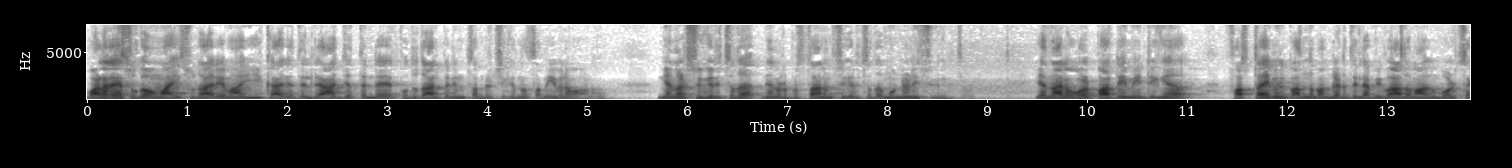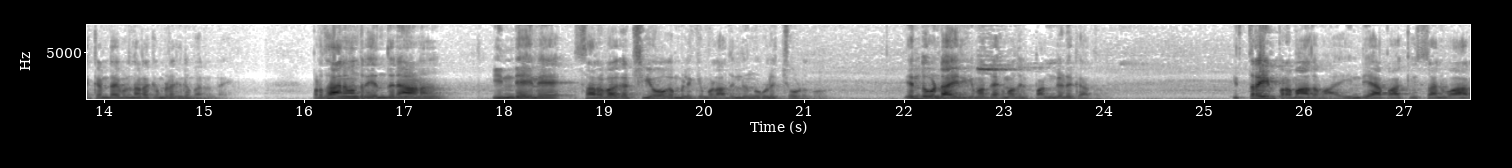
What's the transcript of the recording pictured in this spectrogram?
വളരെ സുഗമമായി സുതാര്യമായി ഈ കാര്യത്തിൽ രാജ്യത്തിന്റെ പൊതുതാൽപര്യം സംരക്ഷിക്കുന്ന സമീപനമാണ് ഞങ്ങൾ സ്വീകരിച്ചത് ഞങ്ങളുടെ പ്രസ്ഥാനം സ്വീകരിച്ചത് മുന്നണി സ്വീകരിച്ചത്. എന്നാൽ ഓൾ പാർട്ടി മീറ്റിംഗ് ഫസ്റ്റ് ടൈമിൽ വന്ന് പങ്കെടുത്തില്ല. വിവാദമാകുമ്പോൾ സെക്കൻഡ് ടൈമിൽ നടക്കുമ്പോഴെങ്കിലും വരണ്ടേ? പ്രധാനമന്ത്രി എന്തിനാണ് ഇന്ത്യയിലെ സർവകക്ഷി യോഗം വിളിക്കുമ്പോൾ അതിൽ നിന്ന് ഒളിച്ചോടുന്നത് എന്തുകൊണ്ടായിരിക്കും അദ്ദേഹം അതിൽ പങ്കെടുക്കാത്തത്? ഇത്രയും പ്രമാദമായ ഇന്ത്യ പാകിസ്ഥാൻ വാർ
